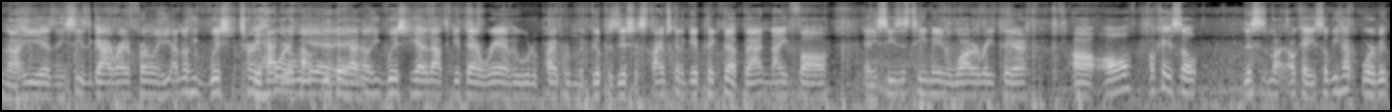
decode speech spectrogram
No, he is, and he sees the guy right in front of him. He, I know he wished he turned the corner. Yeah, yeah. yeah, I know he wished he had it out to get that rev. It would have probably put him in a good position. Snipe's going to get picked up by Nightfall, and he sees his teammate in the water right there. Uh, all okay, so this is my okay. So we have Orbit.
